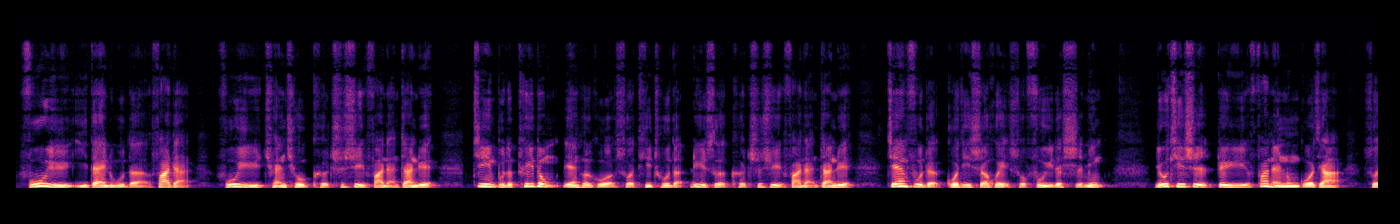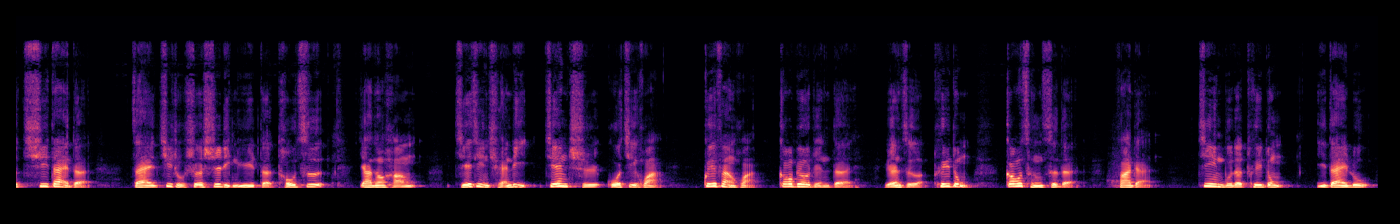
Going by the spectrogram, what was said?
服务于“一带一路”的发展，服务于全球可持续发展战略，进一步的推动联合国所提出的绿色可持续发展战略，肩负着国际社会所赋予的使命。尤其是对于发展中国家所期待的在基础设施领域的投资，亚投行竭尽全力坚持国际化、规范化、高标准的原则，推动。高层次的发展，进一步的推动“一带一路”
